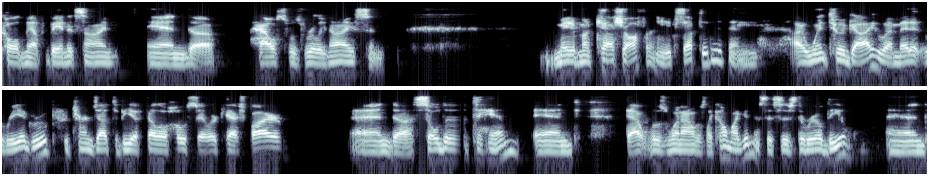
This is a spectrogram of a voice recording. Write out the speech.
Called me off a bandit sign, and uh, house was really nice, and made him a cash offer and he accepted it. And I went to a guy who I met at RIA Group, who turns out to be a fellow wholesaler cash buyer, and uh, sold it to him. And that was when I was like, oh my goodness, this is the real deal. And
